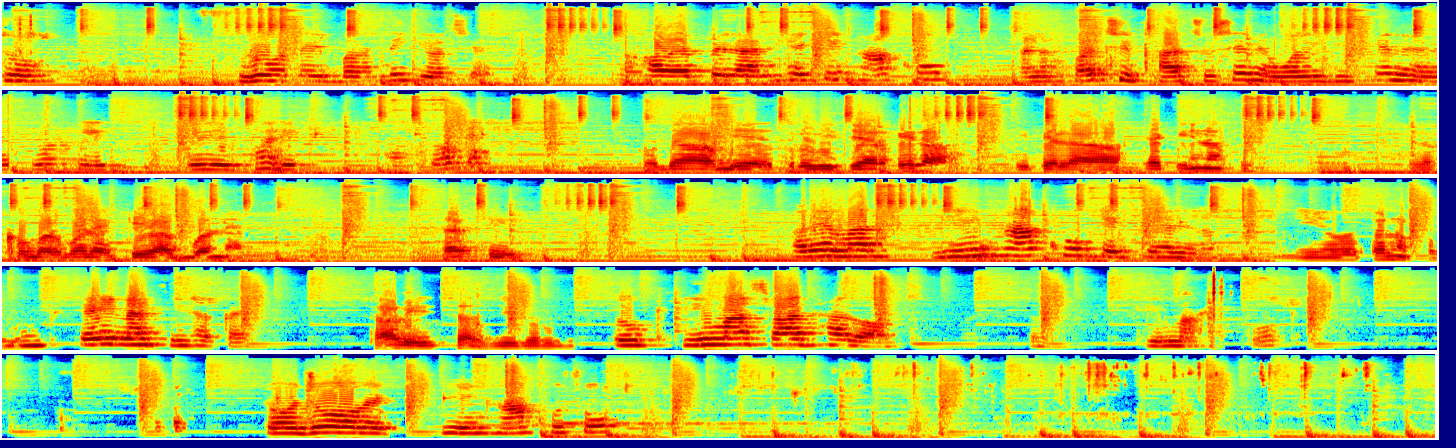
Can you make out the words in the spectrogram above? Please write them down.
જો રોટ એ બની ગયો છે. હવે પેલા હેકી નાખું અને પછી પાછું છે ને ઓઈલી છે ને રોટલી એવી ભરી ઓકે? બધા બે ધ્રુવી તૈયાર કર્યા એ પેલા હેકી નાખું. એટલે ખબર પડે કેવા બને. સાચી. અરે મારે ઘી નાખવું કે તેલ નાખવું? એ હવે તને ખબર. એ નાખી શકાય. તારી ઈચ્છા જે કરવું તો ઘીમાં સ્વાદ સારો આવશે. ઘીમાં ઓકે? તો જો હવે ઘી નાખું છું.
